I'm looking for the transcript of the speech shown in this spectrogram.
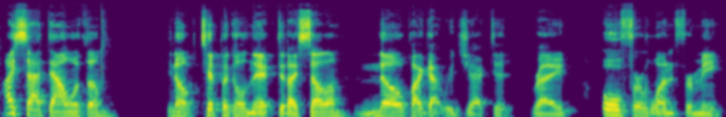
I sat down with them. You know, typical Nick. Did I sell them? Nope. I got rejected. Right. Oh for one for me.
